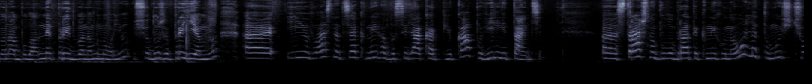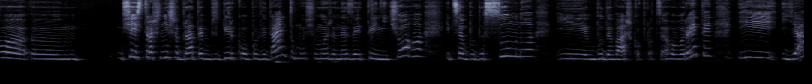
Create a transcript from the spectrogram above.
вона була не придбана мною, що дуже приємно. Е, і, власне, це книга Василя Карп'юка Повільні танці. Е, страшно було брати книгу на огляд, тому що. Е, Ще й страшніше брати збірку оповідань, тому що може не зайти нічого, і це буде сумно, і буде важко про це говорити. І я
